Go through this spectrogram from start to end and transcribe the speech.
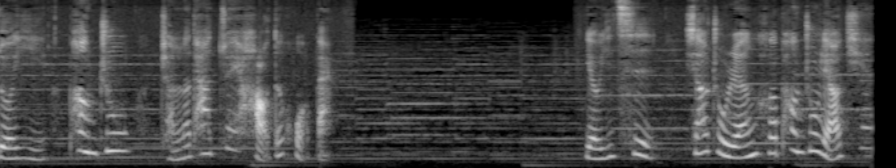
所以胖猪成了他最好的伙伴。有一次，小主人和胖猪聊天，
